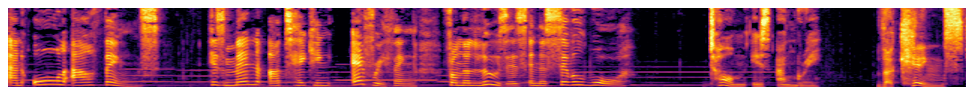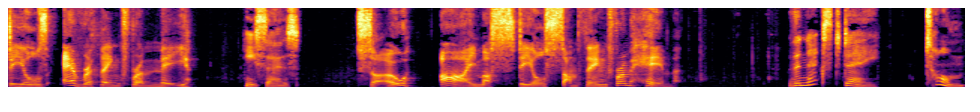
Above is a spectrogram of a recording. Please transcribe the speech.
and all our things. His men are taking everything from the losers in the Civil War. Tom is angry. The king steals everything from me. He says. So, I must steal something from him. The next day, Tom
